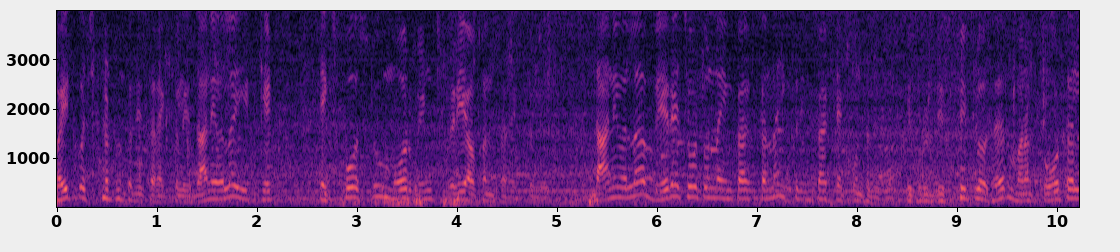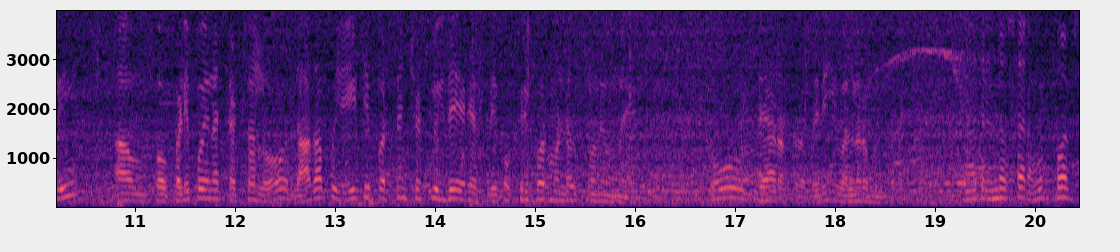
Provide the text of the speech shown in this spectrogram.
బయటకు వచ్చినట్టు ఉంటుంది సార్ యాక్చువల్లీ. దానివల్ల it gets expose to more winds very often sir actually. దానివల్ల వేరే చోటు ఉన్న ఇంపాక్ట్ కన్నా ఇక్కడ ఇంపాక్ట్ ఎక్కువ ఉంటుంది సార్. ఇప్పుడు డిస్ట్రిక్ట్లో సార్ మనకు టోటలీ పడిపోయిన చెట్లలో దాదాపు ఎయిటీ పర్సెంట్ చెట్లు ఇదే ఏరియా సార్. ఇంకొక త్రీ ఫోర్ మండల్స్లోనే ఉన్నాయి. So they are very vulnerable sir గత రెండోసారి అవుట్ ఫాల్స్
